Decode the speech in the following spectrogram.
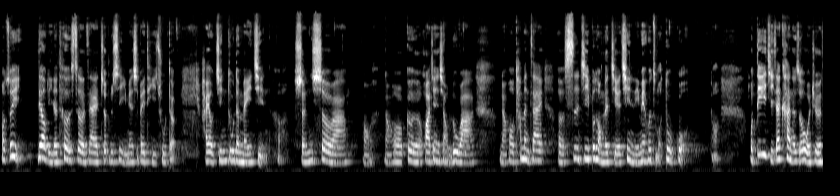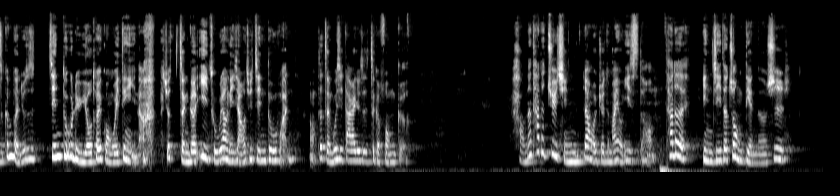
哦，所以。料理的特色在这部戏里面是被提出的，还有京都的美景啊，神社啊，哦，然后各花见小路啊，然后他们在呃四季不同的节庆里面会怎么度过？哦，我第一集在看的时候，我觉得这根本就是京都旅游推广为电影啊，就整个意图让你想要去京都玩哦，这整部戏大概就是这个风格。好，那它的剧情让我觉得蛮有意思的哈，它的。影集的重点呢是，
